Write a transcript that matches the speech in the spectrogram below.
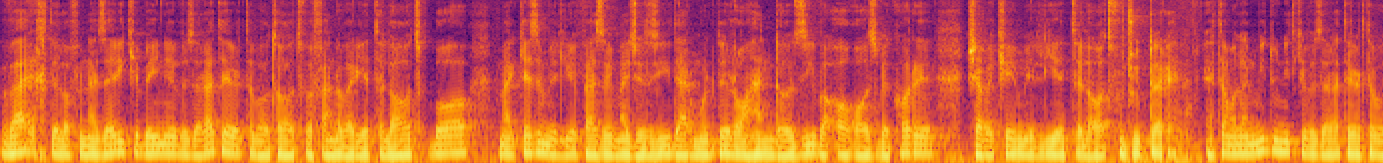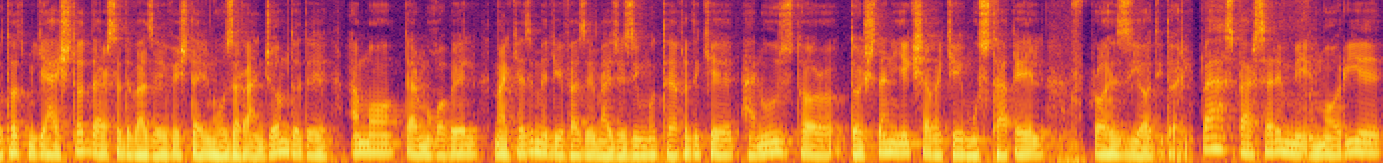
و اختلاف نظری که بین وزارت ارتباطات و فناوری اطلاعات با مرکز ملی فضای مجازی در مورد راهندازی و آغاز به کار شبکه ملی اطلاعات وجود داره. احتمالا می‌دونید که وزارت ارتباطات میگه 80 درصد وظایفش در این حوزه رو انجام داده اما در مقابل مرکز ملی فضای مجازی معتقده که هنوز تا داشتن یک شبکه مستقل راه زیادی داریم. بحث بر سر معماری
